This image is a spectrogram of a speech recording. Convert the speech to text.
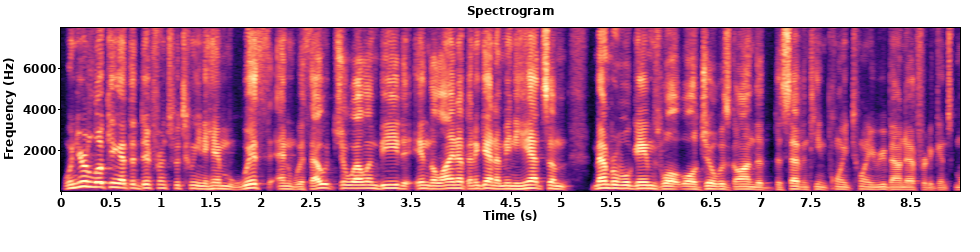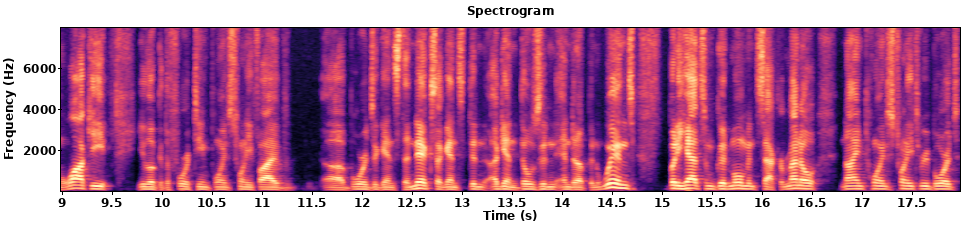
When you're looking at the difference between him with and without Joel Embiid in the lineup, and again, I mean, he had some memorable games while, while Joe was gone, the, the 17 point, 20 rebound effort against Milwaukee. You look at the 14 points, 25 uh, boards against the Knicks. Against didn't again, those didn't end up in wins, but he had some good moments. Sacramento, nine points, 23 boards.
